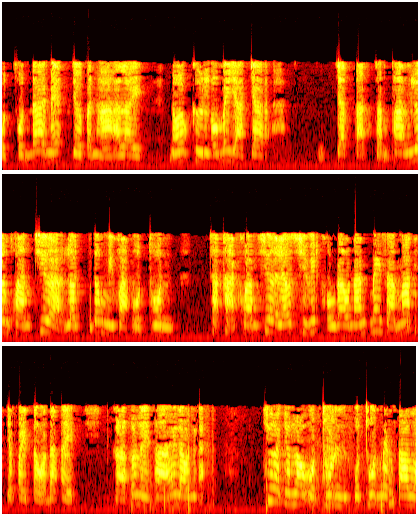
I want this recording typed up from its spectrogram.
อดทนได้แม้เจอปัญหาอะไรเนาะคือเราไม่อยากจะจะตัดสัมพันธ์เรื่องความเชื่อ เราต้องมีความอดทน ถ้าขาดความเชื่อแล้วชีวิตของเรานั้นไม่สามารถที่จะไปต่อได้ค่ะก็เลยพาให้เราเนี่ยเชื่อจนเราอดทน อดทนน้ำตาไหล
